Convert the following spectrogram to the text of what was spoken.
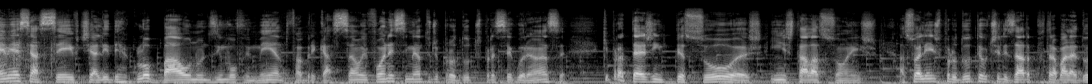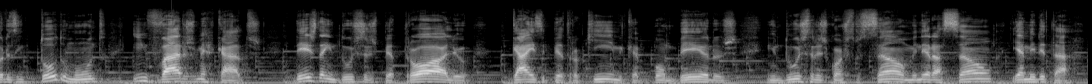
A MSA Safety é a líder global no desenvolvimento, fabricação e fornecimento de produtos para segurança que protegem pessoas e instalações. A sua linha de produto é utilizada por trabalhadores em todo o mundo em vários mercados, desde a indústria de petróleo, gás e petroquímica, bombeiros, indústria de construção, mineração e a militar.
